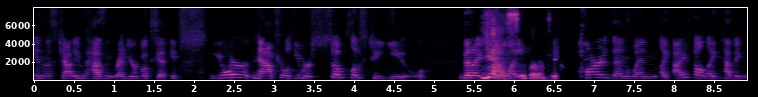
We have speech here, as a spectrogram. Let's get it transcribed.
in this chat who hasn't read your books yet, it's your natural humor so close to you that I yes. feel like. Hard then when like I felt like having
